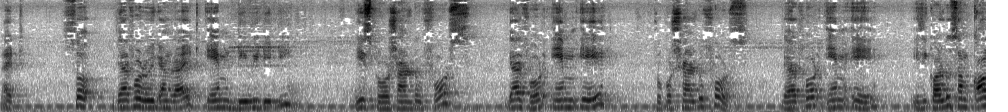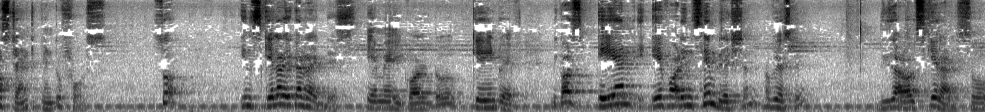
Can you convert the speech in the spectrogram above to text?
Right. So therefore we can write m dv dt is proportional to force. Therefore ma proportional to force. Therefore ma is equal to some constant into force. So in scalar you can write this. Ma equal to k into f. Because a and f are in same direction obviously. These are all scalars. So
